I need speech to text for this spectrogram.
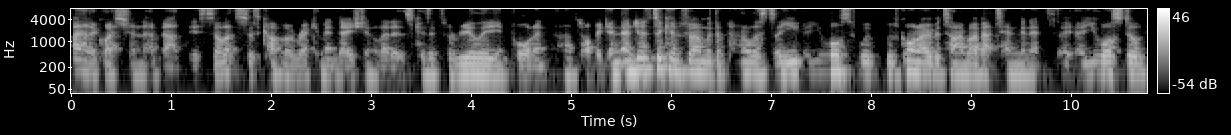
I had a question about this. So let's just cover recommendation letters because it's a really important uh, topic. And, and just to confirm with the panelists, are you, are you we've, we've gone over time by about 10 minutes. Are, are you all still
